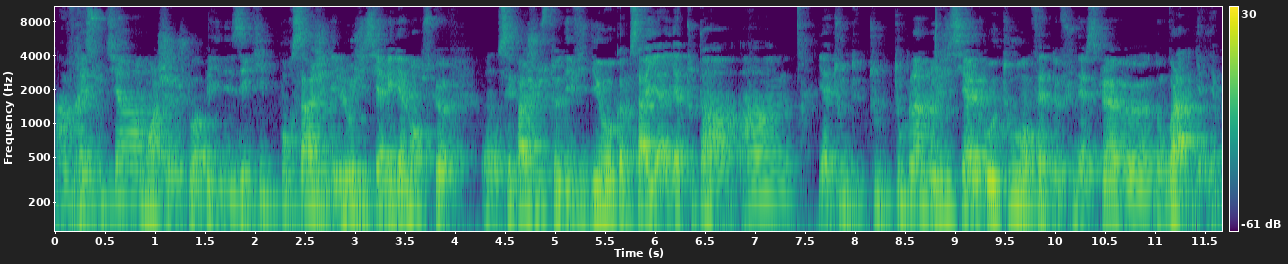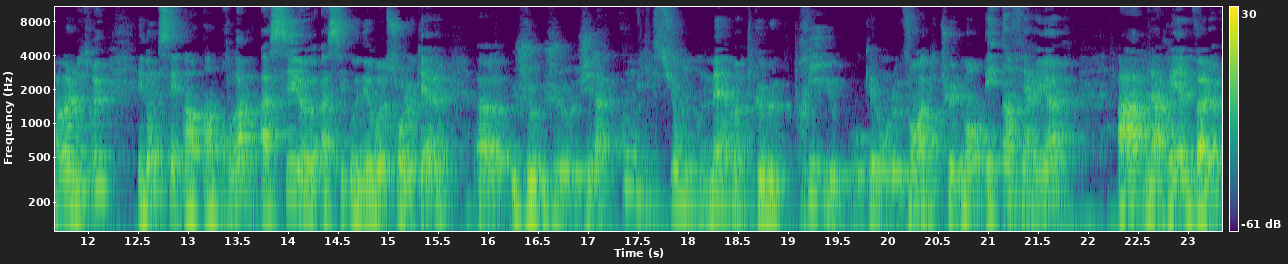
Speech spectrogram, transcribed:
un vrai soutien. Moi, je, dois payer des équipes pour ça. J'ai des logiciels également, puisque c'est pas juste des vidéos comme ça. Il y a, tout un, il y a tout, tout, plein de logiciels autour en fait de Funnels Club. Euh, donc voilà, il y, a, pas mal de trucs. Et donc c'est un, programme assez, assez onéreux sur lequel euh, j'ai la conviction même que le prix auquel on le vend habituellement est inférieur à la réelle valeur.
